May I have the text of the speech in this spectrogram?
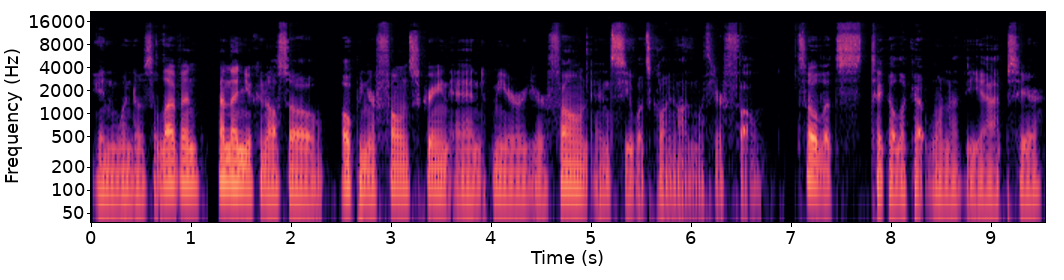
in Windows 11. And then you can also open your phone screen and mirror your phone and see what's going on with your phone. So let's take a look at one of the apps here.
